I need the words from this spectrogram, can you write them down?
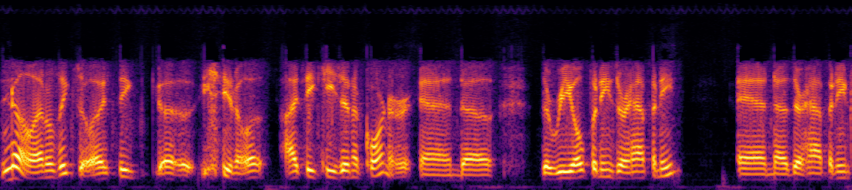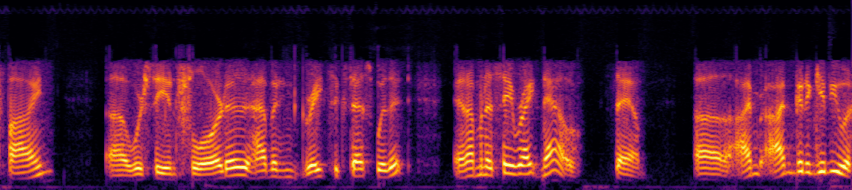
No, I don't think so. I think uh, you know, I think he's in a corner, and uh, the reopenings are happening, and uh, they're happening fine. Uh, we're seeing Florida having great success with it, and I'm going to say right now, Sam, uh, I'm I'm going to give you a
